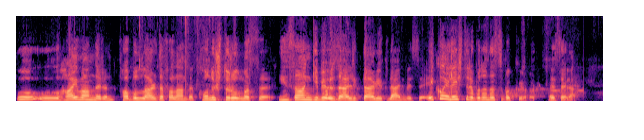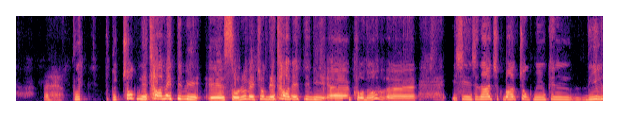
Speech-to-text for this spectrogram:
bu hayvanların fabullarda falan da konuşturulması, insan gibi özellikler yüklenmesi. Eko eleştiri buna nasıl bakıyor mesela? Bu bu çok netametli bir e, soru ve çok netametli bir e, konu. E, işin içinden çıkmak çok mümkün değil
